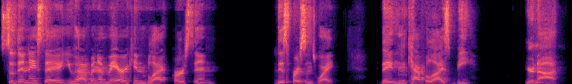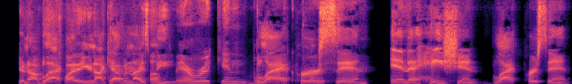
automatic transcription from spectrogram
So then they say you have an American black person. This person's white. They didn't capitalize B. You're not. You're not black. Why are you not capitalized B? American black person and a Haitian black person,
